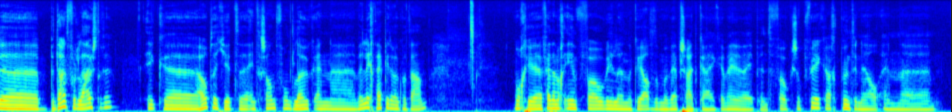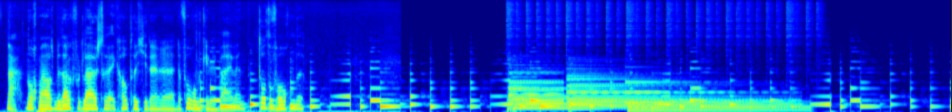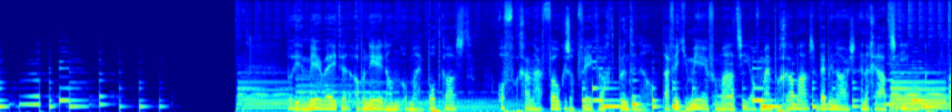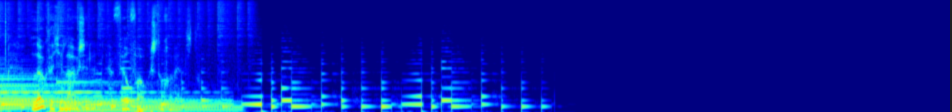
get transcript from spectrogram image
bedankt voor het luisteren. Ik hoop dat je het interessant vond, leuk en wellicht heb je er ook wat aan. Mocht je verder nog info willen, dan kun je altijd op mijn website kijken: www.focusopveerkracht.nl. En uh, nou, nogmaals bedankt voor het luisteren. Ik hoop dat je er uh, de volgende keer weer bij bent. Tot de volgende. Wil je meer weten? Abonneer je dan op mijn podcast of ga naar focusopveerkracht.nl. Daar vind je meer informatie over mijn programma's, webinars en een gratis e-book. Leuk dat je luisterde en veel focus toegewenst.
